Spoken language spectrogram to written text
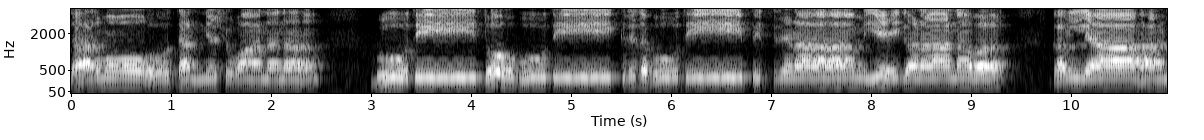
धर्मो धन्यशुवानन भूति दो भूति कृतभूति पितॄणां ये गणा नव कल्याणकल्पयन्ता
